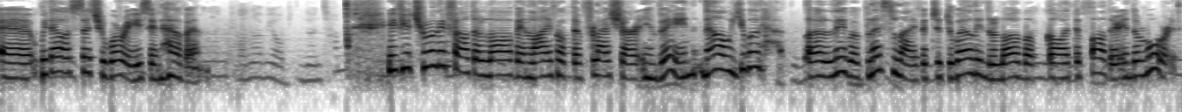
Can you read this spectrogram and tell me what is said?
uh, without such worries in heaven. If you truly felt the love and life of the flesh are in vain, now you will uh, live a blessed life to dwell in the love of God the Father and the Lord.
